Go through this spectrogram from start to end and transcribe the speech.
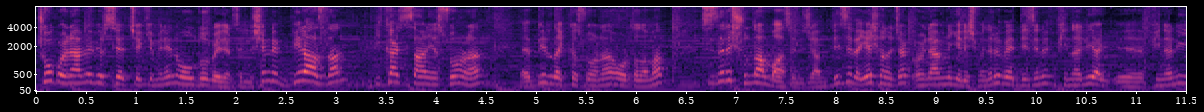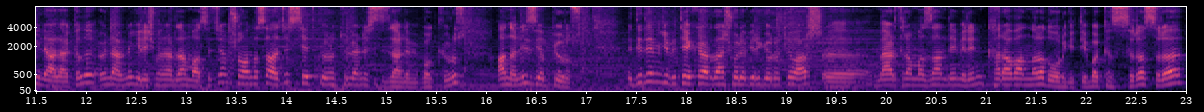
çok önemli bir set çekiminin olduğu belirtildi. Şimdi birazdan birkaç saniye sonra e, bir dakika sonra ortalama sizlere şundan bahsedeceğim. Dizide yaşanacak önemli gelişmeleri ve dizinin finali e, finali ile alakalı önemli gelişmelerden bahsedeceğim. Şu anda sadece set görüntülerine sizlerle bir bakıyoruz. Analiz yapıyoruz. E, dediğim gibi tekrardan şöyle bir görüntü var. E, Mert Ramazan Demir'in karavanlara doğru gittiği. Bakın sıra sıra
